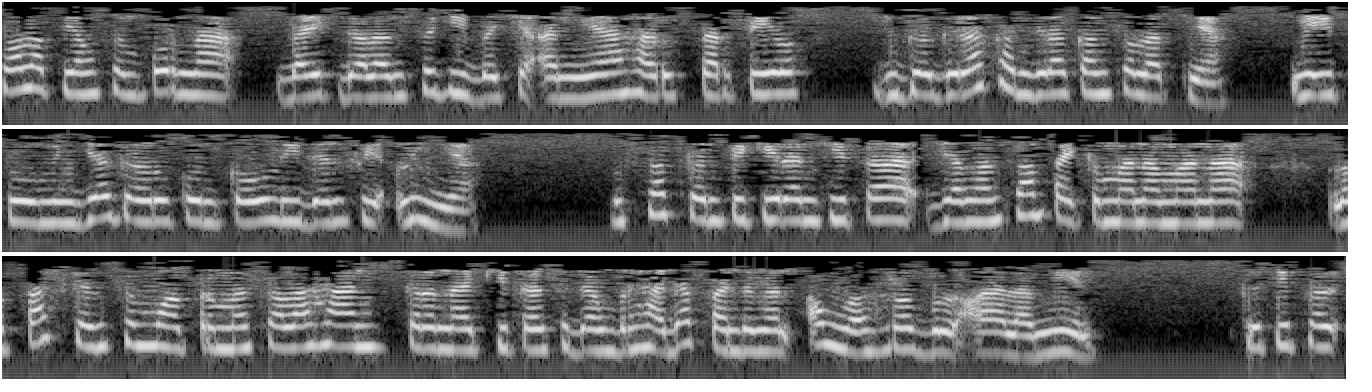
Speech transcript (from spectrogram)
sholat yang sempurna, baik dalam segi bacaannya harus tartil, juga gerakan-gerakan sholatnya, yaitu menjaga rukun kauli dan fi'linya. Pusatkan pikiran kita, jangan sampai ke mana-mana, lepaskan semua permasalahan karena kita sedang berhadapan dengan Allah Rabbul Alamin. Ketika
